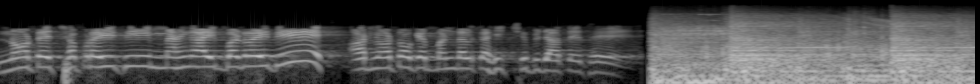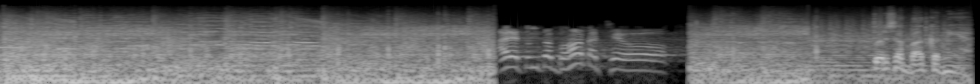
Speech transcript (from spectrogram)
नोटें छप रही थी महँगाई बढ़ रही थी और नोटों के बंडल कहीं छिप जाते थे। अरे तुम तो बहुत अच्छे हो। तेरे साथ बात करनी है।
